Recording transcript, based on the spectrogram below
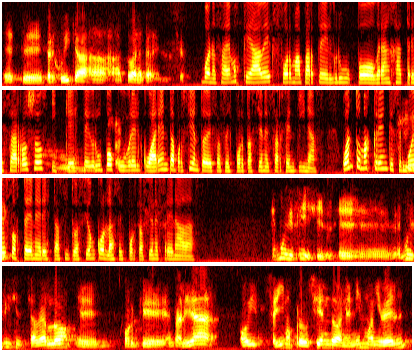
este, perjudica a, toda la cadena. Bueno, sabemos que AVEX forma parte del grupo Granja Tres Arroyos y que este grupo cubre el 40% de esas exportaciones argentinas. ¿Cuánto más creen que se puede sostener esta situación con las exportaciones frenadas? Es muy difícil, eh, es muy difícil saberlo eh, porque en realidad hoy seguimos produciendo en el mismo nivel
